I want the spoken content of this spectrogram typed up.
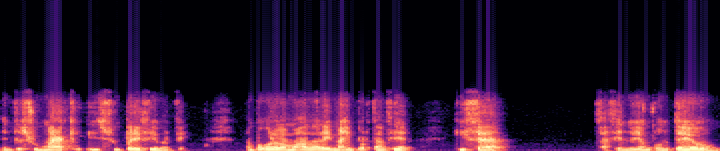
entre su MAC y su precio, en fin, tampoco le vamos a dar ahí más importancia. Quizá, haciendo ya un conteo,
